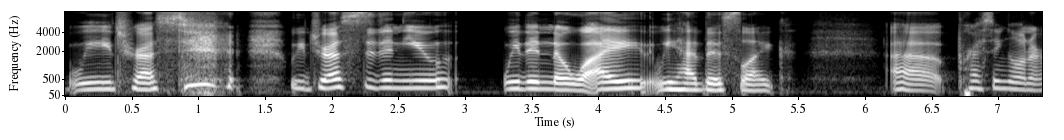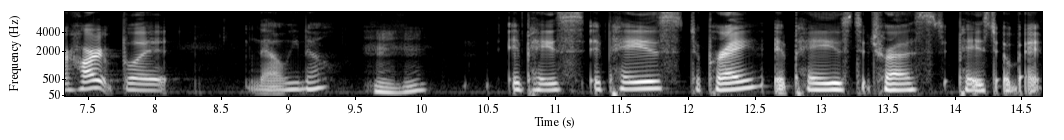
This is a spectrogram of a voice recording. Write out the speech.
We trust we trusted in you. We didn't know why we had this like uh pressing on our heart, but now we know. Mm-hmm. It pays it pays to pray, it pays to trust, it pays to obey.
